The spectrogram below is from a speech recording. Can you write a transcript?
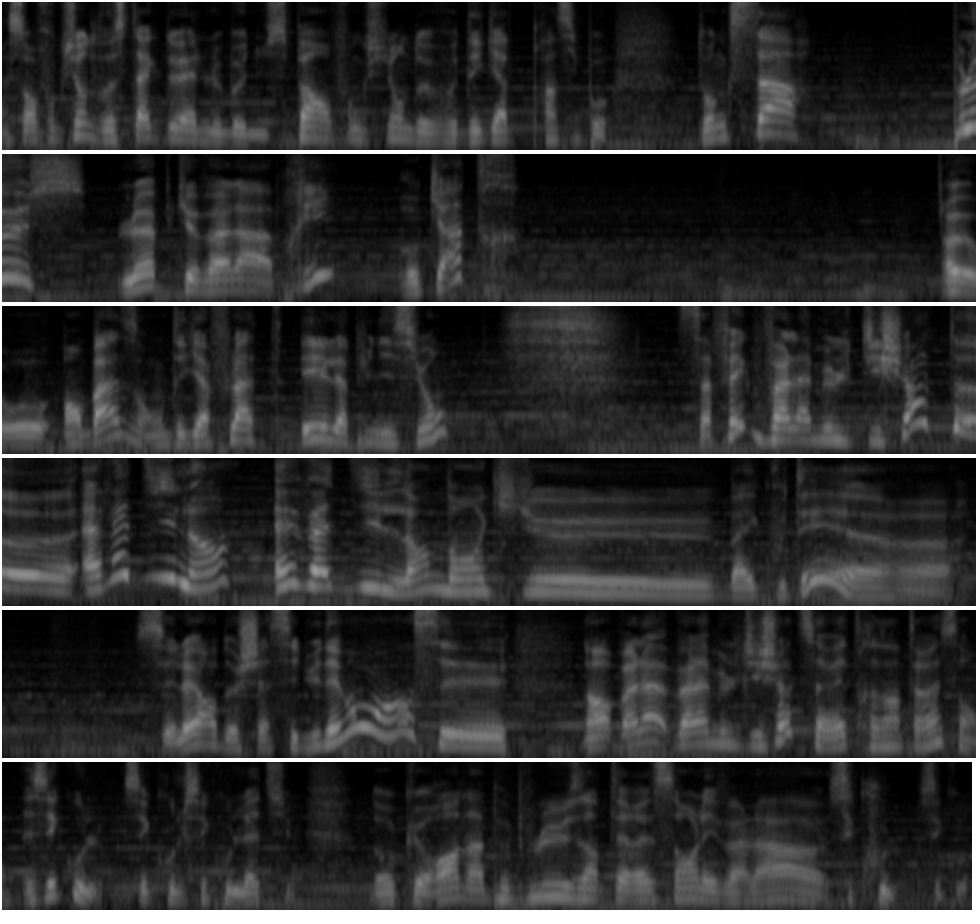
C'est en fonction de vos stacks de haine le bonus, pas en fonction de vos dégâts principaux. Donc ça, plus le up que Vala a pris, au 4, euh, en base, en dégâts flat et la punition, ça fait que Vala multishot, euh, elle va deal, hein Elle va deal, hein Donc, euh, bah écoutez, euh, c'est l'heure de chasser du démon. Hein, c'est non, voilà, voilà multishot, ça va être très intéressant. Et c'est cool, c'est cool, c'est cool là-dessus. Donc euh, rendre un peu plus intéressant les Vala, euh, c'est cool, c'est cool.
